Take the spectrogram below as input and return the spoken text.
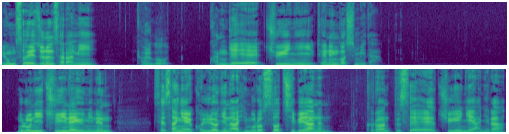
용서해주는 사람이 결국 관계의 주인이 되는 것입니다. 물론 이 주인의 의미는 세상의 권력이나 힘으로서 지배하는 그러한 뜻의 주인이 아니라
